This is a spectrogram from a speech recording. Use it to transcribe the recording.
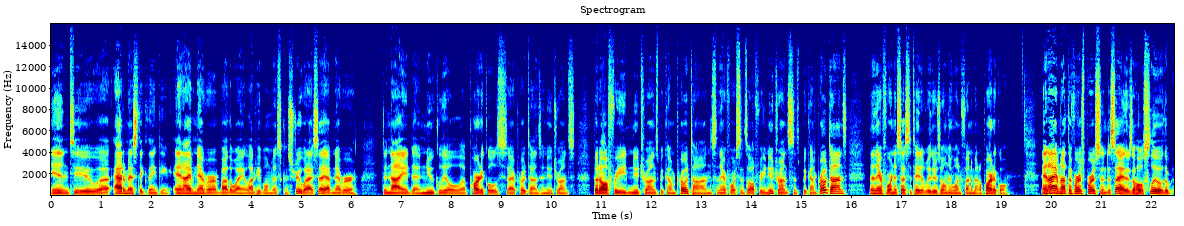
into uh, atomistic thinking. And I've never, by the way, a lot of people misconstrue what I say. I've never denied uh, nuclear uh, particles, uh, protons and neutrons, but all free neutrons become protons, and therefore since all free neutrons since become protons, then therefore necessitatively there's only one fundamental particle. And I am not the first person to say, there's a whole slew of the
